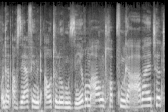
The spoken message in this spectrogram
und hat auch sehr viel mit autologen Serumaugentropfen gearbeitet.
